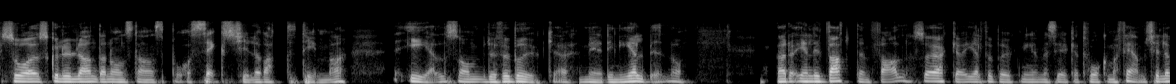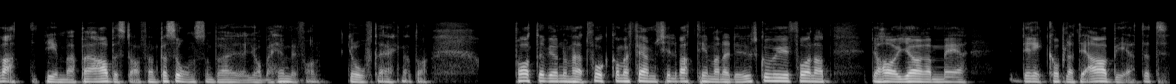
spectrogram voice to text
så skulle du landa någonstans på 6 kilowattimmar el som du förbrukar med din elbil. Då. Enligt Vattenfall så ökar elförbrukningen med cirka 2,5 kilowattimmar per arbetsdag för en person som börjar jobba hemifrån, grovt räknat. Då. Pratar vi om de här 2,5 kilowattimmarna, det utgår vi ifrån att det har att göra med direkt kopplat till arbetet.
